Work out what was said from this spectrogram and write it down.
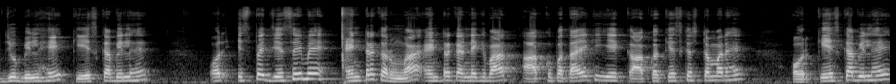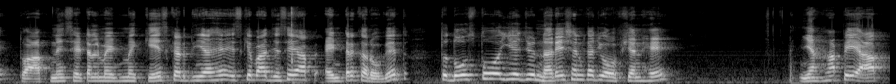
जो बिल है केस का बिल है और इस पर जैसे मैं एंटर करूँगा एंटर करने के बाद आपको पता है कि ये आपका केस कस्टमर है और केस का बिल है तो आपने सेटलमेंट में केस कर दिया है। इसके बाद जैसे आप एंटर करोगे तो, तो दोस्तों ये जो नरेशन का जो ऑप्शन है यहाँ पे आप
